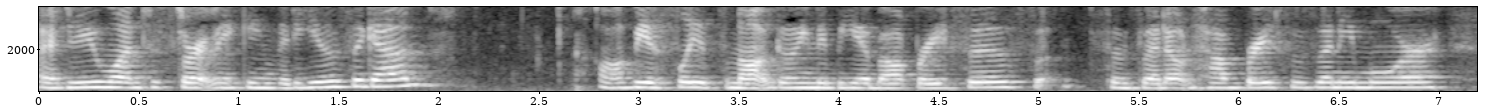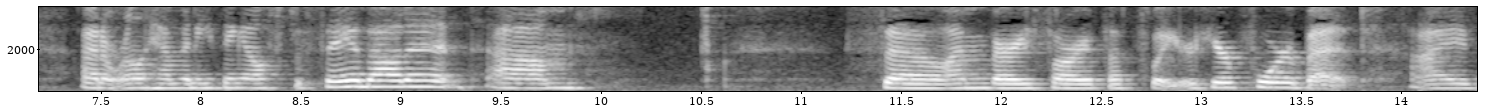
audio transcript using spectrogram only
I do want to start making videos again. Obviously, it's not going to be about braces since I don't have braces anymore. I don't really have anything else to say about it. Um, so I'm very sorry if that's what you're here for, but I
